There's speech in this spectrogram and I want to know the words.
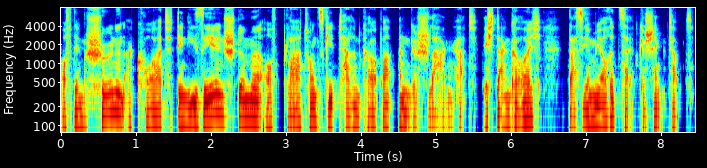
auf dem schönen Akkord, den die Seelenstimme auf Platons Gitarrenkörper angeschlagen hat. Ich danke euch, dass ihr mir eure Zeit geschenkt habt.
